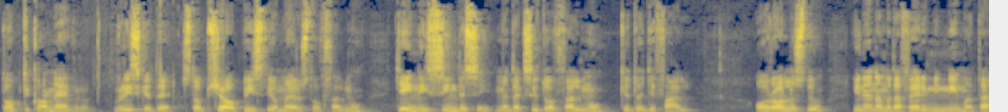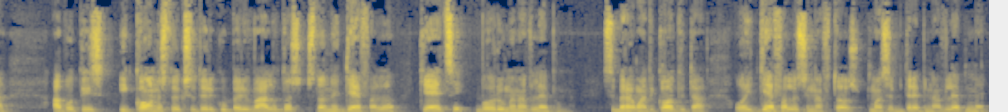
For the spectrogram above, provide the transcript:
Το οπτικό νεύρο βρίσκεται στο πιο οπίστιο μέρος του οφθαλμού και είναι η σύνδεση μεταξύ του οφθαλμού και του εγκεφάλου. Ο ρόλος του είναι να μεταφέρει μηνύματα από τις εικόνες του εξωτερικού περιβάλλοντος στον εγκέφαλο και έτσι μπορούμε να βλέπουμε. Στην πραγματικότητα, ο εγκέφαλος είναι αυτός που μας επιτρέπει να βλέπουμε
